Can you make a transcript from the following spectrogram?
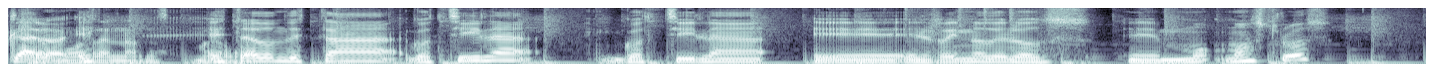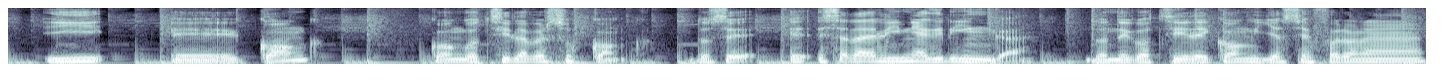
claro, no, no es donde está Godzilla, Godzilla, eh, el reino de los eh, mo- monstruos y eh, Kong con Godzilla vs. Kong. Entonces, e- esa es la línea gringa, donde Godzilla y Kong ya se fueron a,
